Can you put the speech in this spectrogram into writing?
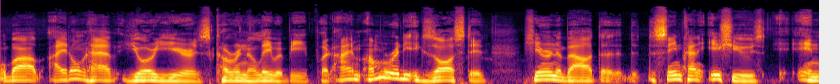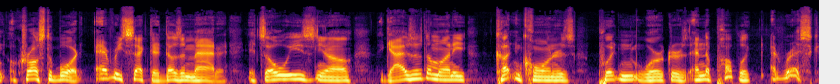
Well, Bob, I don't have your years covering the labor beat, but I'm I'm already exhausted hearing about the, the, the, same kind of issues in across the board. Every sector doesn't matter. It's always you know the guys with the money cutting corners, putting workers and the public at risk.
